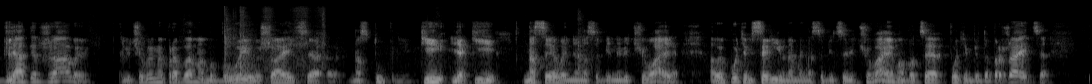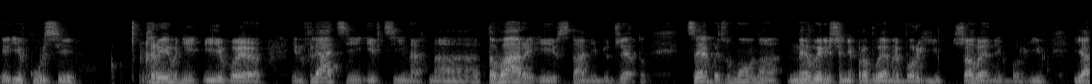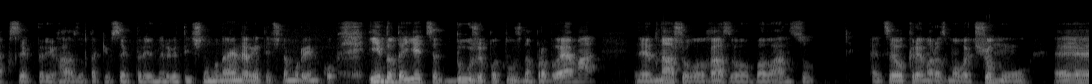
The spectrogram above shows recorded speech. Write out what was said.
Для держави ключовими проблемами були і лишаються е, наступні: ті, які населення на собі не відчуває, але потім все рівно ми на собі це відчуваємо, бо це потім відображається і- і в курсі гривні, і в інфляції, і в цінах на товари, і в стані бюджету. Це безумовно не вирішені проблеми боргів, шалених боргів, як в секторі газу, так і в секторі енергетичному на енергетичному ринку. І додається дуже потужна проблема е, нашого газового балансу. Е, Це окрема розмова. Чому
